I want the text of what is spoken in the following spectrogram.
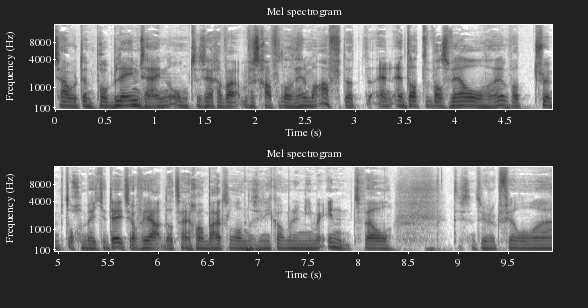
zou het een probleem zijn om te zeggen, we schaffen dat helemaal af. Dat, en, en dat was wel hè, wat Trump toch een beetje deed. Zo van ja, dat zijn gewoon buitenlanders en die komen er niet meer in. Terwijl het is natuurlijk veel uh,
